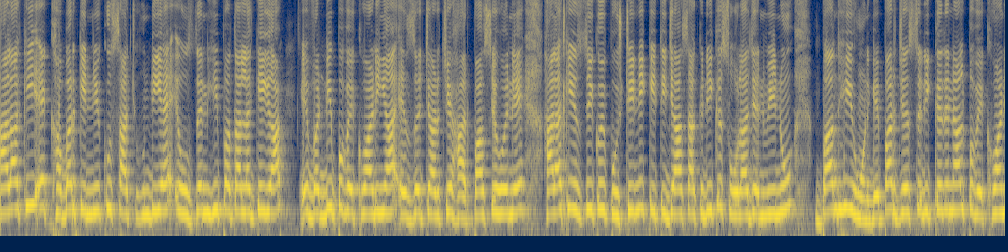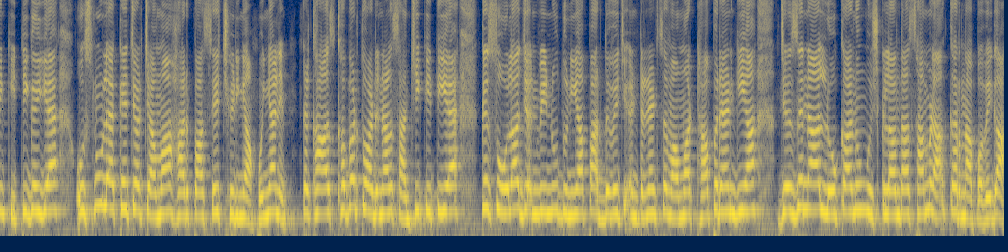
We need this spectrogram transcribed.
ਹਾਲਾਂਕਿ ਇਹ ਖਬਰ ਕਿੰਨੀ ਕੁ ਸੱਚ ਹੁੰਦੀ ਹੈ, ਇਹ ਉਸ ਦਿਨ ਹੀ ਪਤਾ ਲੱਗੇਗਾ। ਇਹ ਵੱਡੀ ਭਵਿੱਖਬਾਣੀ ਆ ਇਸ ਦੇ ਚਰਚੇ ਹਰ ਪਾਸੇ ਹੋਏ ਨੇ। ਹਾਲਾਂਕਿ ਇਸ ਦੀ ਕੋਈ ਪੁਸ਼ਟੀ ਨਹੀਂ ਕੀਤੀ ਜਾ ਸਕਦੀ ਕਿ 16 ਜਨਵਰੀ ਨੂੰ ਬੰਦ ਹੀ ਹੋਣਗੇ, ਪਰ ਜਿਸ ਤਰੀਕੇ ਦੇ ਨਾਲ ਭਵਿੱਖਬਾਣੀ ਕੀਤੀ ਗਈ ਹੈ, ਉਸ ਨੂੰ ਲੈ ਕੇ ਚਰਚਾਵਾਂ ਹਰ ਪਾਸੇ ਛਿੜੀਆਂ ਹੋਈਆਂ ਨੇ। ਤਾਂ ਖਾਸ ਖਬਰ ਤੁਹਾਡੇ ਨਾਲ ਸਾਂਝੀ ਕੀਤੀ ਹੈ ਕਿ 16 ਜਨਵਰੀ ਨੂੰ ਦੁਨੀਆ ਭਰ ਦੇ ਵਿੱਚ ਇੰਟਰਨੈਟ ਸੇਵਾਵਾਂ ਠੱਪ ਰਹਿਣਗੀਆਂ, ਜਿਸ ਦੇ ਨਾਲ ਲੋਕਾਂ ਨੂੰ ਮੁਸ਼ਕਲਾਂ ਦਾ ਸਾਹਮਣਾ ਕਰਨਾ ਪਵੇਗਾ।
